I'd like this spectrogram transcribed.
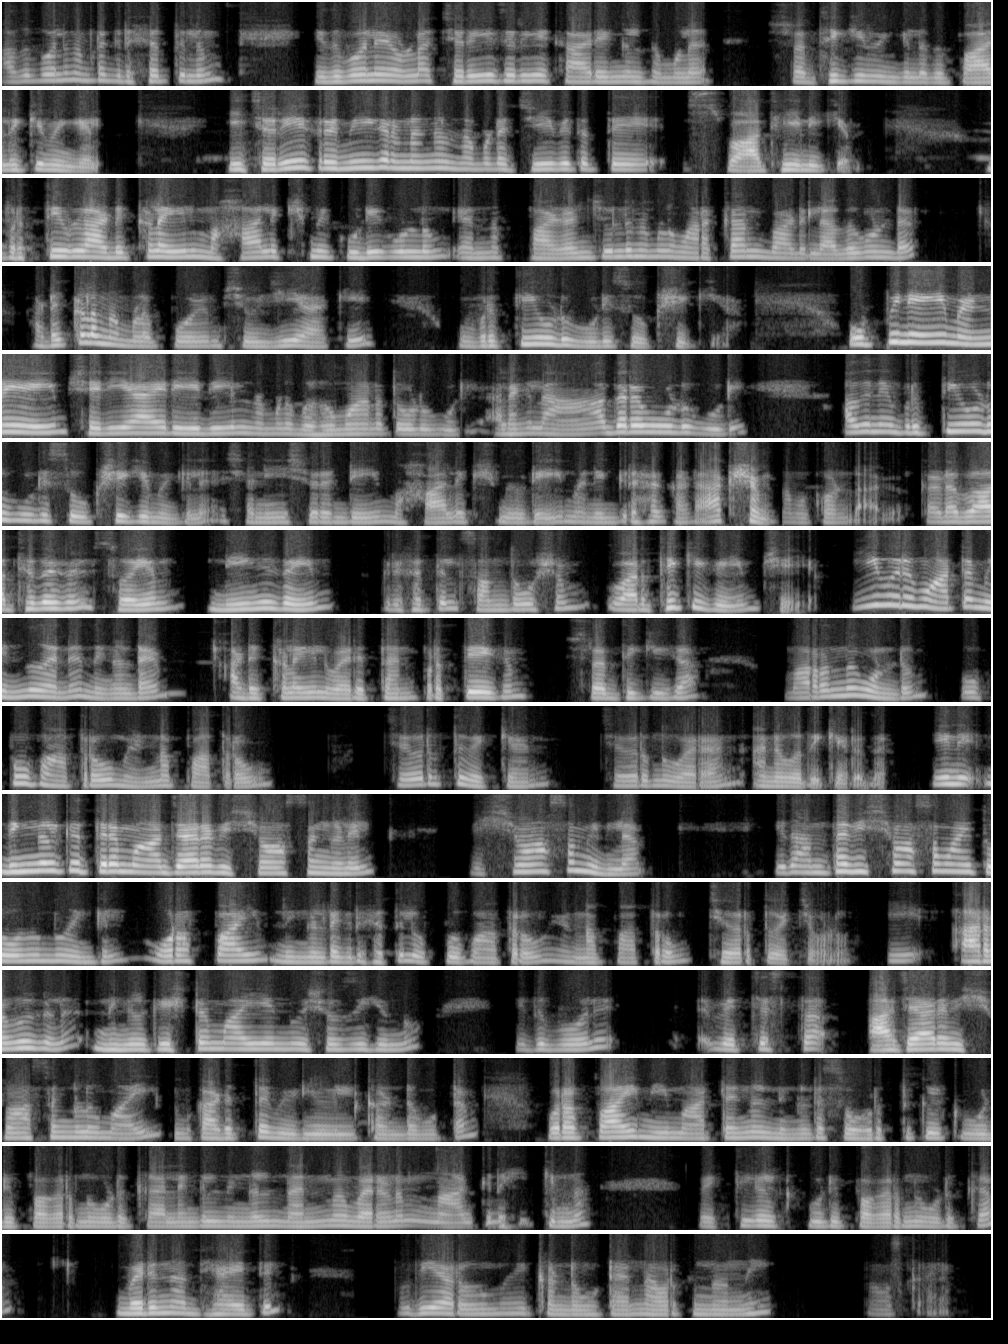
അതുപോലെ നമ്മുടെ ഗൃഹത്തിലും ഇതുപോലെയുള്ള ചെറിയ ചെറിയ കാര്യങ്ങൾ നമ്മൾ ശ്രദ്ധിക്കുമെങ്കിൽ അത് പാലിക്കുമെങ്കിൽ ഈ ചെറിയ ക്രമീകരണങ്ങൾ നമ്മുടെ ജീവിതത്തെ സ്വാധീനിക്കും. വൃത്തിയുള്ള അടുക്കളയിൽ മഹാലക്ഷ്മി കുടികൊള്ളും എന്ന പഴഞ്ചൊല്ല് നമ്മൾ മറക്കാൻ പാടില്ല. അതുകൊണ്ട് അടുക്കള നമ്മളെപ്പോഴും ശുചിയാക്കി വൃത്തിയോടുകൂടി സൂക്ഷിക്കുക. ഉപ്പിനെയും എണ്ണയെയും ശരിയായ രീതിയിൽ നമ്മൾ ബഹുമാനത്തോടു കൂടി അല്ലെങ്കിൽ ആദരവോടുകൂടി അതിനെ വൃത്തിയോടുകൂടി സൂക്ഷിക്കുമെങ്കിൽ ശനീശ്വരന്റെയും മഹാലക്ഷ്മിയുടെയും അനുഗ്രഹ കടാക്ഷം നമുക്കുണ്ടാകും. കടബാധ്യതകൾ സ്വയം നീങ്ങുകയും ഗൃഹത്തിൽ സന്തോഷം വർദ്ധിക്കുകയും ചെയ്യും. ഈ ഒരു മാറ്റം ഇന്ന് തന്നെ നിങ്ങളുടെ അടുക്കളയിൽ വരുത്താൻ പ്രത്യേകം ശ്രദ്ധിക്കുക. മറന്നുകൊണ്ടും ഉപ്പുപാത്രവും എണ്ണപാത്രവും ചേർത്ത് വെക്കാൻ ചേർന്നു വരാൻ അനുവദിക്കരുത്. ഇനി നിങ്ങൾക്ക് ഇത്തരം ആചാര വിശ്വാസങ്ങളിൽ വിശ്വാസമില്ല ഇത് അന്ധവിശ്വാസമായി തോന്നുന്നുവെങ്കിൽ ഉറപ്പായും നിങ്ങളുടെ ഗൃഹത്തിൽ ഉപ്പുപാത്രവും എണ്ണപാത്രവും ചേർത്ത് വെച്ചോളൂ. ഈ അറിവുകൾ നിങ്ങൾക്ക് ഇഷ്ടമായി എന്ന് വിശ്വസിക്കുന്നു. ഇതുപോലെ വ്യത്യസ്ത ആചാര വിശ്വാസങ്ങളുമായി നമുക്ക് അടുത്ത വീഡിയോയിൽ കണ്ടുമുട്ടാം. ഉറപ്പായും ഈ മാറ്റങ്ങൾ നിങ്ങളുടെ സുഹൃത്തുക്കൾക്ക് കൂടി പകർന്നു കൊടുക്കുക. അല്ലെങ്കിൽ നിങ്ങൾ നന്മ വരണം എന്ന് ആഗ്രഹിക്കുന്ന വ്യക്തികൾക്ക് കൂടി പകർന്നു കൊടുക്കാം. വരുന്ന അധ്യായത്തിൽ പുതിയ അറിവുമായി കണ്ടുമുട്ടാൻ എല്ലാവർക്കും നന്ദി. നമസ്കാരം.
